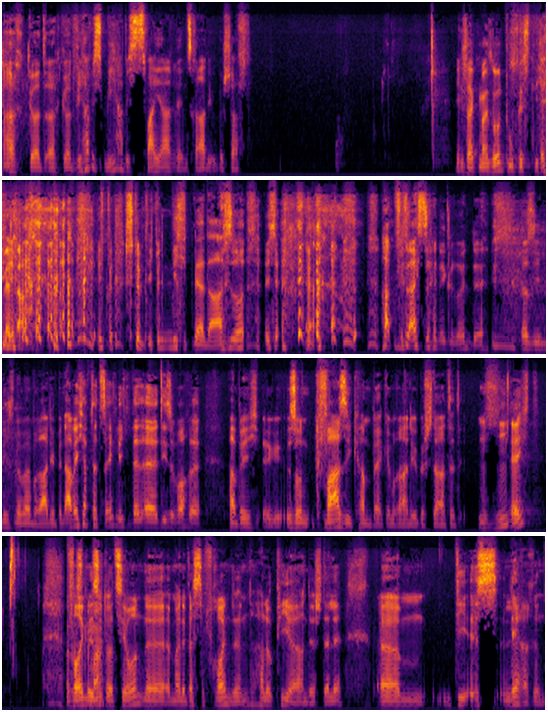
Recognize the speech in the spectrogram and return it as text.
Ach Gott, ach Gott. Wie habe ich es hab zwei Jahre ins Radio geschafft? Ich sag mal so, du bist nicht mehr da. ich bin, stimmt, ich bin nicht mehr da. Also, ich, hat vielleicht seine Gründe, dass ich nicht mehr beim Radio bin. Aber ich habe tatsächlich äh, diese Woche habe ich äh, so ein quasi-Comeback im Radio gestartet. Mhm. Echt? Was Folgende? Situation, äh, meine beste Freundin, hallo Pia an der Stelle, ähm, die ist Lehrerin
